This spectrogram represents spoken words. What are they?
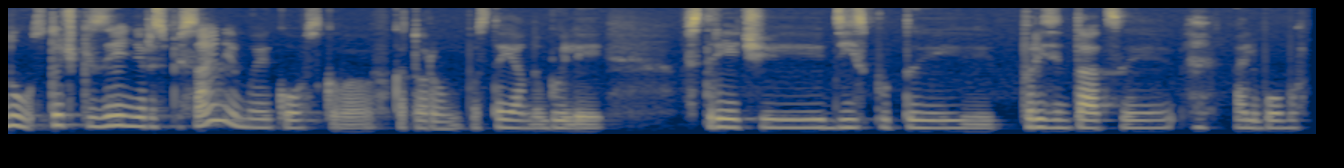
ну, с точки зрения расписания Маяковского, в котором постоянно были встречи, диспуты, презентации альбомов,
